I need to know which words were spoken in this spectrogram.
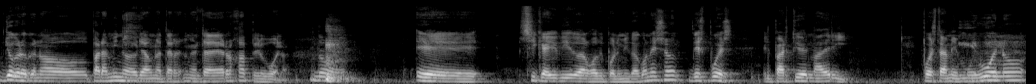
yo creo que no, para mí no era una, tar- una entrada de roja, pero bueno. No, Eh, sí que ha habido algo de polémica con eso. Después, el partido del Madrid, pues también muy bueno.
